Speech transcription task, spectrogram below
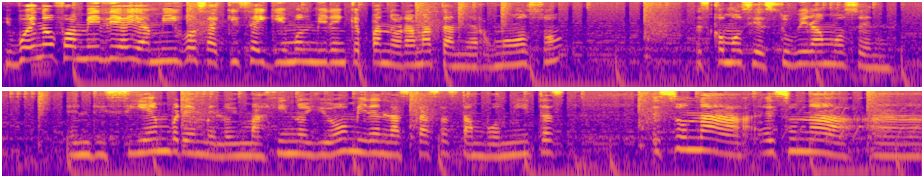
Y bueno familia y amigos, aquí seguimos, miren qué panorama tan hermoso. Es como si estuviéramos en, en diciembre, me lo imagino yo. Miren las casas tan bonitas. Es una, es una ah,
